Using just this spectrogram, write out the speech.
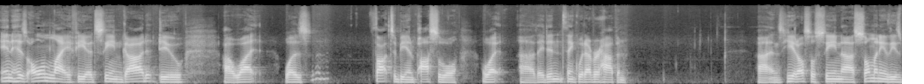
in his own life. He had seen God do uh, what was thought to be impossible, what uh, they didn't think would ever happen. Uh, and he had also seen uh, so many of these,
